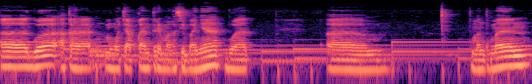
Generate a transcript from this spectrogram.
uh, eh, gue akan mengucapkan terima kasih banyak buat um, teman-teman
